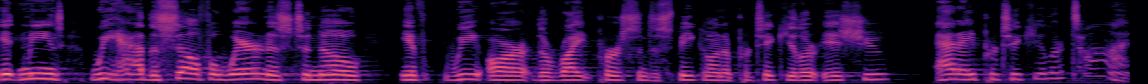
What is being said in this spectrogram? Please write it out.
It means we have the self awareness to know if we are the right person to speak on a particular issue at a particular time.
